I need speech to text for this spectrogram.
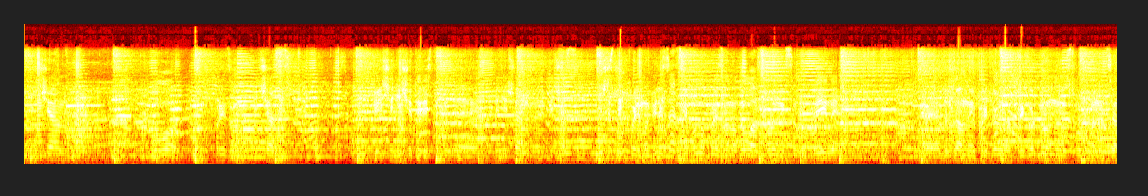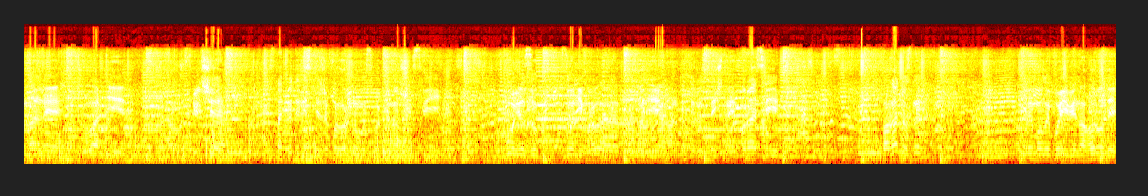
Святого Духа. України. – 400 канівчан було призвано під час більше ніж 400 е, е, під час шести хвиль мобілізації було призвано до лав Збройних сил України, е, Державної прикордонної служби Національної гвардії. Більше 150 вже повернулися, виконавши свій обов'язок в зоні про- проведення антитерористичної операції. Багато з них отримали бойові нагороди.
